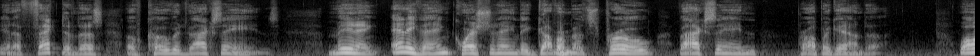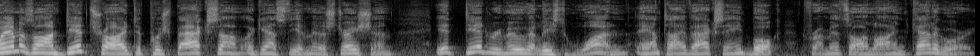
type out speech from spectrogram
and effectiveness of COVID vaccines, meaning anything questioning the government's pro vaccine propaganda. While Amazon did try to push back some against the administration, it did remove at least one anti vaccine book from its online category.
